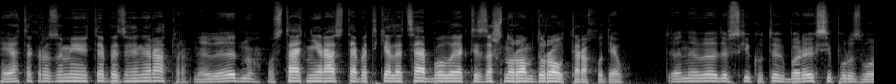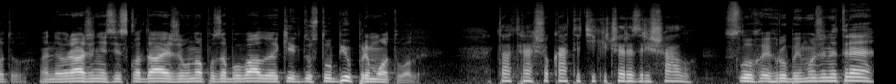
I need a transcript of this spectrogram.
я так розумію, ти без генератора. Не видно. Останній раз в тебе таке лице було, як ти за шнуром до роутера ходив. Ти не видиш, скільки тих барихсі порозводило. Мене враження зі складає, що воно позабувало, яких до стовбів примотували. То треба шукати тільки через рішалу. Слухай, грубий, може не тре.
